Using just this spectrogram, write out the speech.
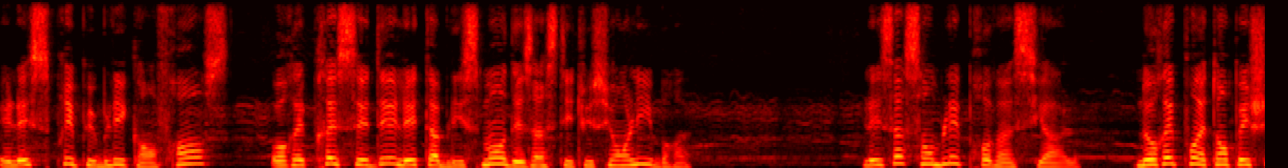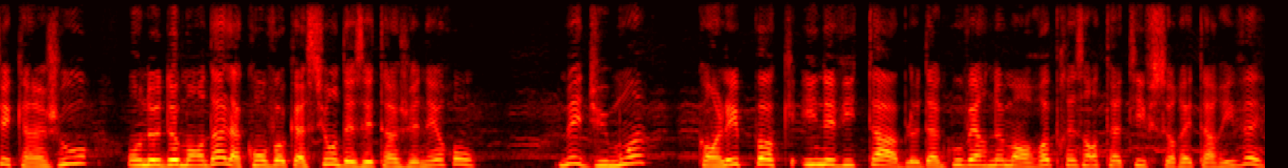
Et l'esprit public en france aurait précédé l'établissement des institutions libres. Les assemblées provinciales n'auraient point empêché qu'un jour on ne demandât la convocation des états généraux. Mais du moins quand l'époque inévitable d'un gouvernement représentatif serait arrivée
